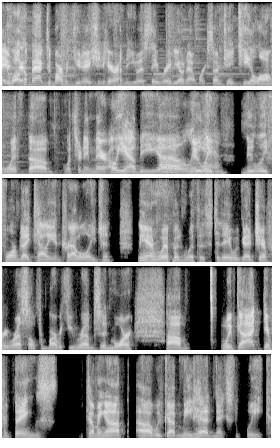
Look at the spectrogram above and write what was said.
Hey, welcome back to Barbecue Nation here on the USA Radio Networks. I'm JT, along with um, what's her name there? Oh yeah, the uh, oh, newly newly formed Italian travel agent, Leanne Yes. Whippen, with us today. We've got Jeffrey Russell from Barbecue Rubs and more. Um, we've got different things coming up. Uh, we've got Meathead next week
